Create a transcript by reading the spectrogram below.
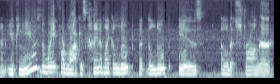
Um, you can use the wait for block as kind of like a loop, but the loop is a little bit stronger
